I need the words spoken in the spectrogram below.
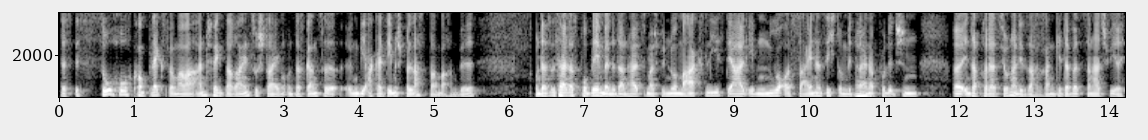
Das ist so hochkomplex, wenn man mal anfängt, da reinzusteigen und das Ganze irgendwie akademisch belastbar machen will und das ist halt das Problem, wenn du dann halt zum Beispiel nur Marx liest, der halt eben nur aus seiner Sicht und mit ja. seiner politischen äh, Interpretation an die Sache rangeht, da wird es dann halt schwierig.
